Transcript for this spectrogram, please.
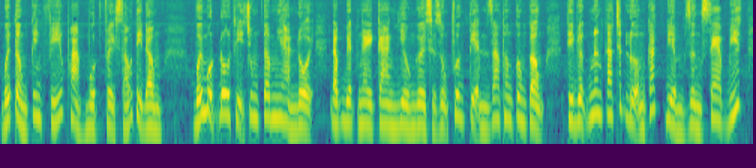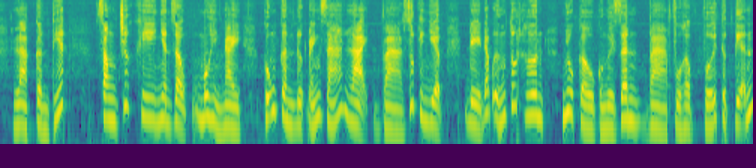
với tổng kinh phí khoảng 1,6 tỷ đồng. Với một đô thị trung tâm như Hà Nội, đặc biệt ngày càng nhiều người sử dụng phương tiện giao thông công cộng, thì việc nâng cao chất lượng các điểm dừng xe buýt là cần thiết. Song trước khi nhân rộng mô hình này cũng cần được đánh giá lại và rút kinh nghiệm để đáp ứng tốt hơn nhu cầu của người dân và phù hợp với thực tiễn.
